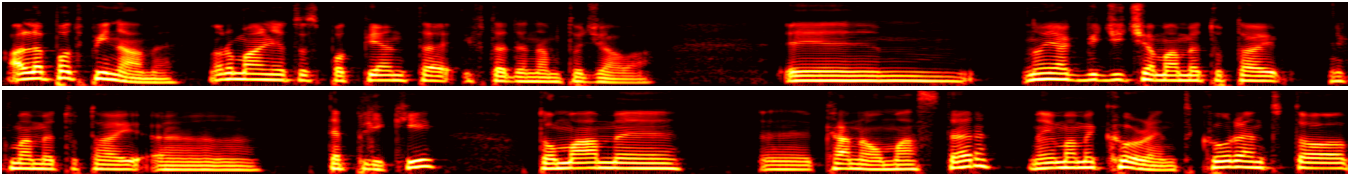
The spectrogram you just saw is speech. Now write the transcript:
Ale podpinamy. Normalnie to jest podpięte i wtedy nam to działa. Ym, no jak widzicie mamy tutaj, jak mamy tutaj e, te pliki, to mamy e, kanał master, no i mamy current. Current to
